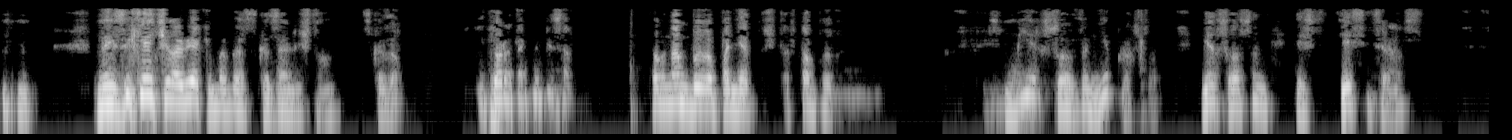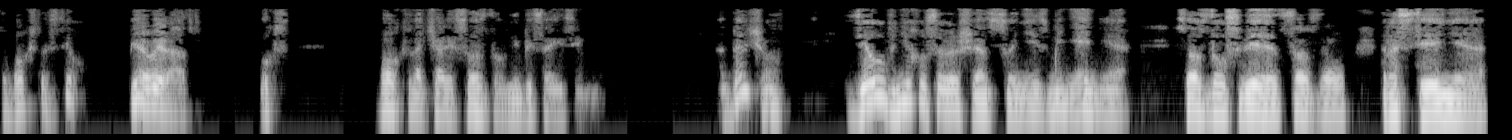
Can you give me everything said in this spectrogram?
На языке человека мы бы сказали, что он сказал. И Тора так написал. Чтобы нам было понятно, что, что было. Мир создан не просто. Мир создан 10 раз. Что Бог что сделал? Первый раз Бог, Бог вначале создал небеса и землю. А дальше он сделал в них усовершенствование, изменения, создал свет, создал растения,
